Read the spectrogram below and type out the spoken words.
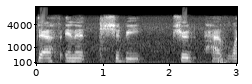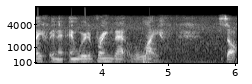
death in it should be should have life in it, and we're to bring that life. So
